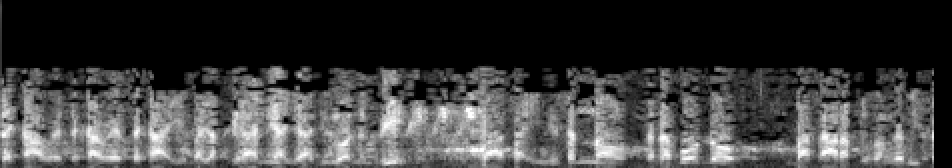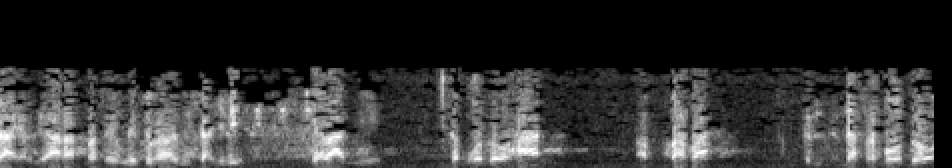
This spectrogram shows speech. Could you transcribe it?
TKW, TKW, TKI banyak dianiaya di luar negeri, bahasa Inggris nol, karena bodoh. Bahasa Arab juga nggak bisa, yang di Arab, bahasa Inggris juga nggak bisa. Jadi, sekali lagi, kebodohan, apa, apa dasar bodoh,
